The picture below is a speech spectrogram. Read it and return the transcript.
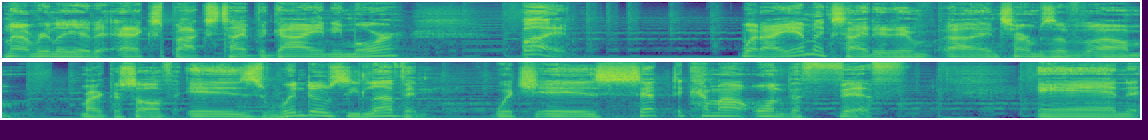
Not really an Xbox type of guy anymore, but what I am excited in, uh, in terms of um, Microsoft is Windows 11, which is set to come out on the 5th. And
